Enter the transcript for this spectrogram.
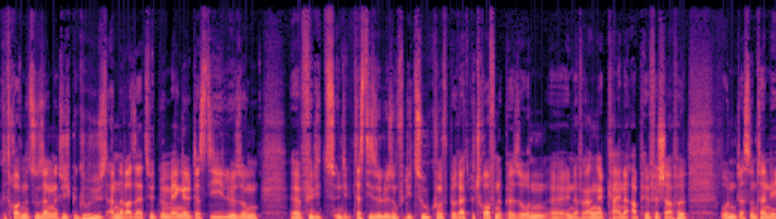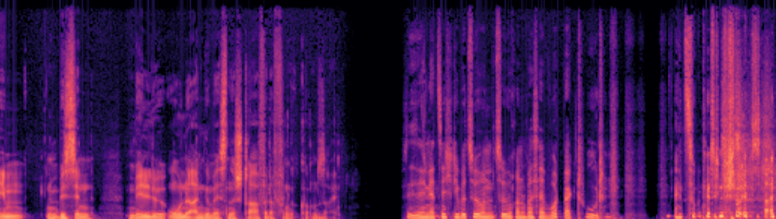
getroffenen Zusagen natürlich begrüßt, andererseits wird bemängelt, dass die Lösung äh, für die, dass diese Lösung für die Zukunft bereits betroffene Personen in der Vergangenheit keine Abhilfe schaffe und das Unternehmen ein bisschen milde, ohne angemessene Strafe davon gekommen sei. Sie sehen jetzt nicht, liebe Zuhörerinnen und Zuhörer, was Herr Wortberg tut. Er zuckt mit den Schultern.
